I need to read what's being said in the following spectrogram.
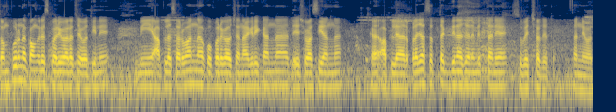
संपूर्ण काँग्रेस परिवाराच्या वतीने मी आपल्या सर्वांना कोपरगावच्या नागरिकांना देशवासियांना आपल्या प्रजासत्ताक दिनाच्या निमित्ताने शुभेच्छा देतो. धन्यवाद.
